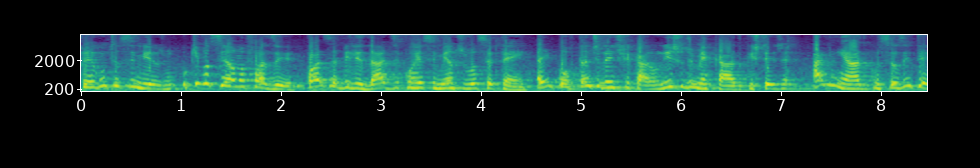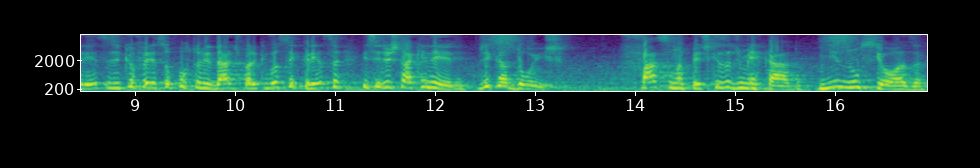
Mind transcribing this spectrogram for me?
Pergunte a si mesmo: o que você ama fazer? Quais habilidades e conhecimentos você tem? É importante identificar um nicho de mercado que esteja alinhado com seus interesses e que ofereça oportunidades para que você cresça e se destaque nele. Dica 2. Faça uma pesquisa de mercado minuciosa.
